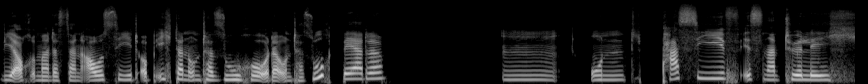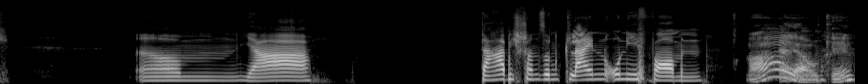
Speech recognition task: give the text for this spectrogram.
wie auch immer das dann aussieht, ob ich dann untersuche oder untersucht werde. Mm, und passiv ist natürlich, ähm, ja, da habe ich schon so einen kleinen Uniformen. Ah, ähm, ja, okay.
